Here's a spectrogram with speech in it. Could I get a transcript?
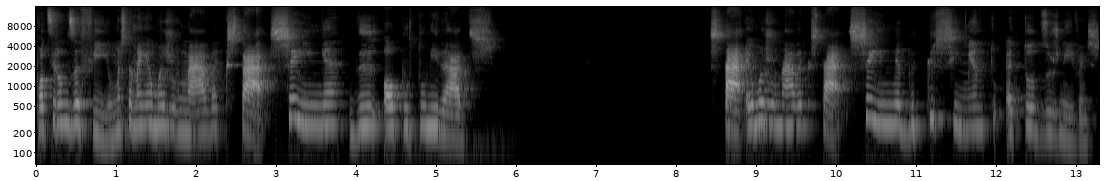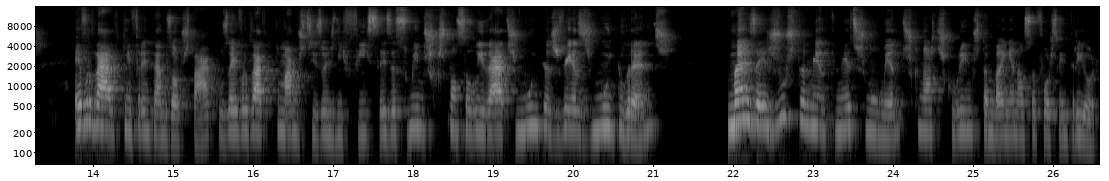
pode ser um desafio, mas também é uma jornada que está cheinha de oportunidades. Está, é uma jornada que está cheinha de crescimento a todos os níveis. É verdade que enfrentamos obstáculos, é verdade que tomamos decisões difíceis, assumimos responsabilidades muitas vezes muito grandes, mas é justamente nesses momentos que nós descobrimos também a nossa força interior,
